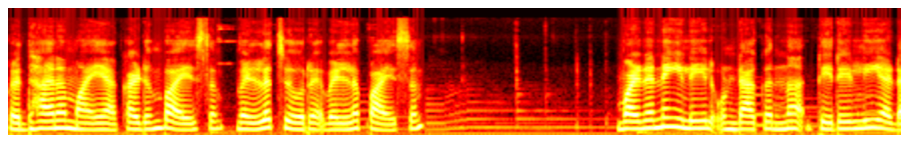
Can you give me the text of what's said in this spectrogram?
പ്രധാനമായ കടും പായസം വെള്ളച്ചോറ് വെള്ളപ്പായസം വഴനയിലയിൽ ഉണ്ടാക്കുന്ന തിരളിയട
